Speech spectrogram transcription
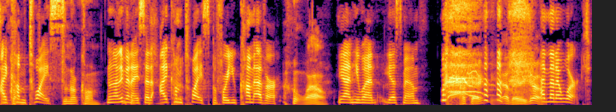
I come twice. Do not come. No, not even. I said I come twice before you come ever. wow. Yeah, and he went, yes, ma'am. Okay. Yeah. There you go. And then it worked.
